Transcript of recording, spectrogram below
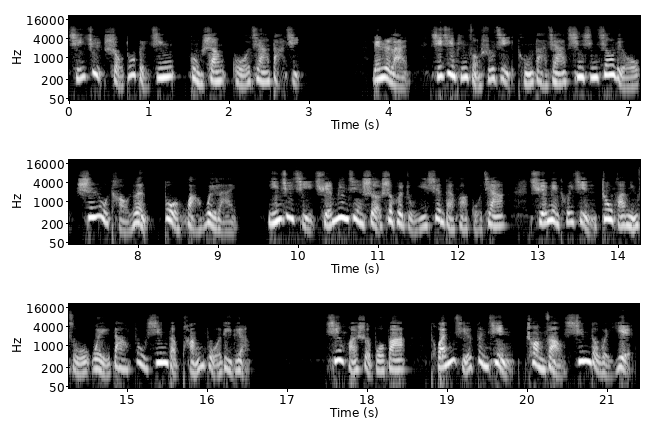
齐聚首都北京，共商国家大计。连日来，习近平总书记同大家倾心交流、深入讨论，擘画未来，凝聚起全面建设社会主义现代化国家、全面推进中华民族伟大复兴的磅礴力量。新华社播发：团结奋进，创造新的伟业。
